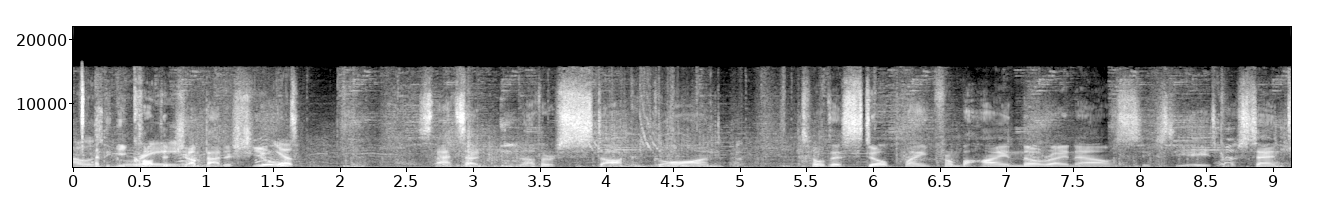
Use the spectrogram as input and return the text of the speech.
I think he great. caught the jump out of shield. Yep. So that's another stock gone. Tilde's still playing from behind though right now, 68%.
